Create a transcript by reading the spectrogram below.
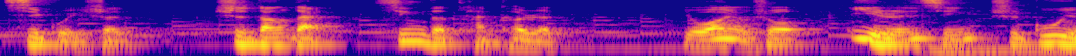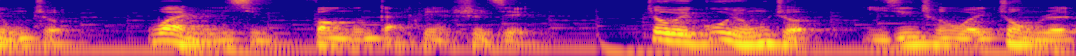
泣鬼神，是当代新的坦克人。有网友说：“一人行是孤勇者，万人行方能改变世界。”这位孤勇者已经成为众人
